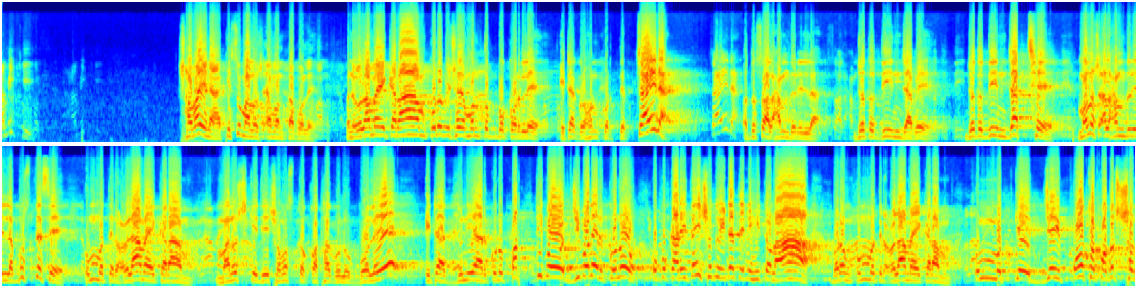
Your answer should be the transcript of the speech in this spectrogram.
আমি কি? সবাই না, কিছু মানুষ এমনটা বলে। মানে ওলামাই কারাম কোনো বিষয়ে মন্তব্য করলে এটা গ্রহণ করতে চাই না। অথচ আলহামদুলিল্লাহ, যত দিন যাবে, যত দিন যাচ্ছে, মানুষ আলহামদুলিল্লাহ বুঝতেছে, উম্মতের ওলামাই কারাম মানুষকে যে সমস্ত কথাগুলো বলে এটা দুনিয়ার কোনো পার্থিব জীবনের কোনো উপকারিতাই শুধু এটাতে নিহিত না, বরং উম্মতের ওলামায় কারাম উম্মতকে যে পথ প্রদর্শন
